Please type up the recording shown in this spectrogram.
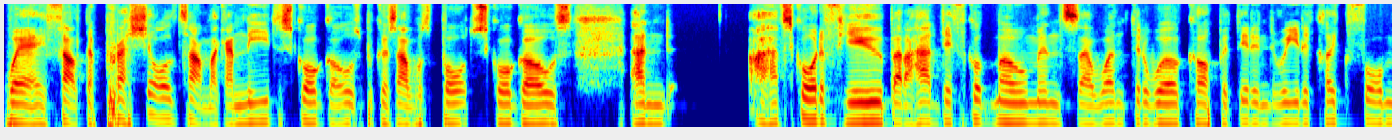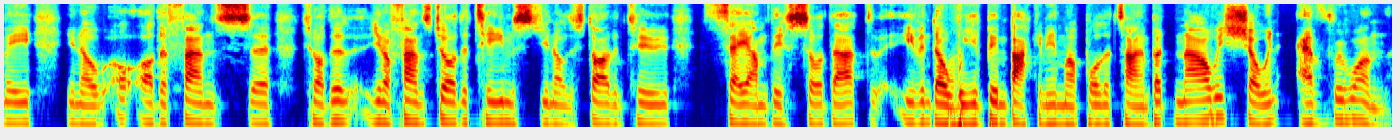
where he felt the pressure all the time. Like I need to score goals because I was bought to score goals, and I have scored a few, but I had difficult moments. I went to the World Cup; it didn't really click for me. You know, other fans uh, to other, you know, fans to other teams, you know, they're starting to say I'm this or that, even though we've been backing him up all the time. But now he's showing everyone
